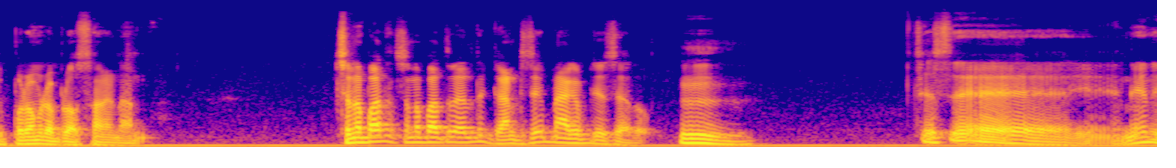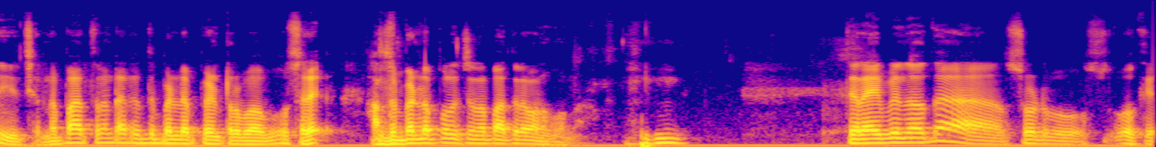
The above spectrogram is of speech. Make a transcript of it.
ఇప్పుడు అప్పుడు వస్తానండి నన్ను చిన్న పాత్ర చిన్న పాత్ర అయితే గంట సేపు మేకప్ చేశారు. చేస్తే నేను ఈ చిన్న పాత్ర అంటే ఎంత బిల్డప్ ఏంటారు బాబు. సరే అంత బిల్డప్ చిన్న పాత్ర అనుకున్నా. తెర అయిపోయిన తర్వాత చూడు ఓకే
